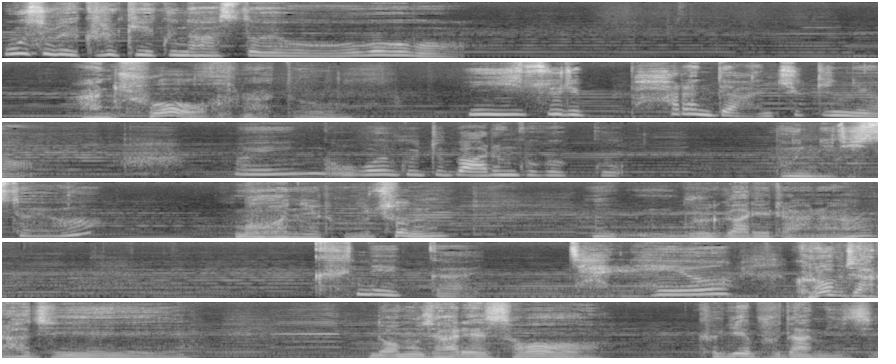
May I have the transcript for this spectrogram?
옷을 왜 그렇게 입고 나왔어요? 안 추워 하나도. 이 입술이 파란데 안 춥긴요. 에이, 얼굴도 마른 것 같고. 뭔 일 있어요? 뭔 일, 무슨 물갈이를 하나? 큰애가 잘해요? 그럼 잘하지. 너무 잘해서 그게 부담이지.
